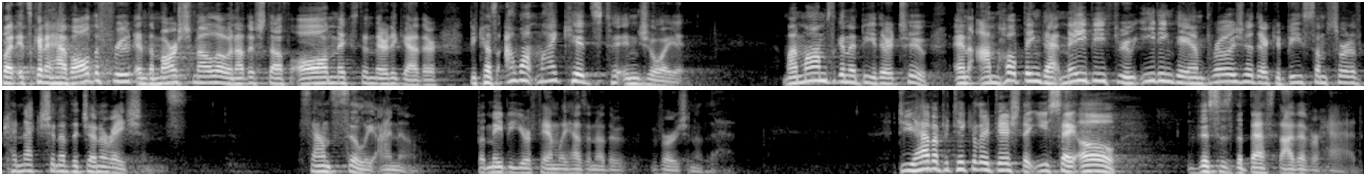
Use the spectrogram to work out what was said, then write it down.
But it's going to have all the fruit and the marshmallow and other stuff all mixed in there together because I want my kids to enjoy it. My mom's going to be there too. And I'm hoping that maybe through eating the ambrosia, there could be some sort of connection of the generations. Sounds silly, I know. But maybe your family has another version of that. Do you have a particular dish that you say, oh, this is the best I've ever had?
